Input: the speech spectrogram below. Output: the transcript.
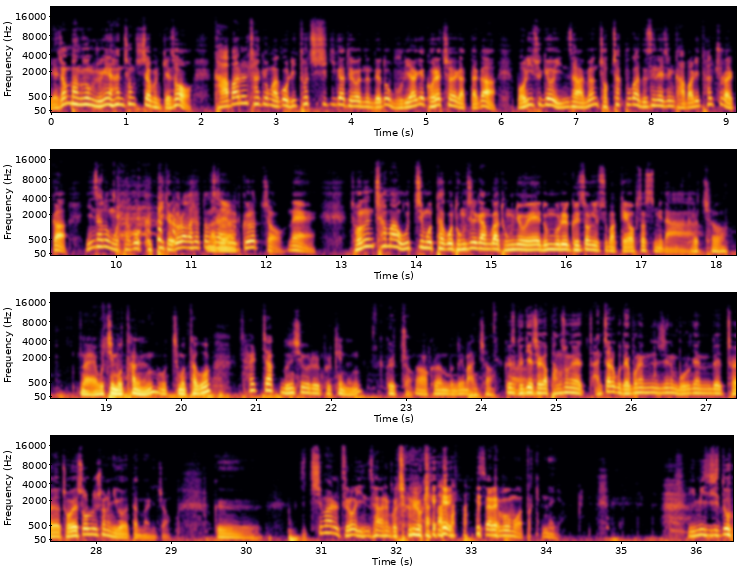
예전 방송 중에 한 청취자분께서 가발을 착용하고 리터치 시기가 되었는데도 무리하게 거래처에 갔다가 머리 숙여 인사하면 접착부가 느슨해진 가발이 탈출할까 인사도 못하고 급히 되돌아가셨던. 사연을 그렇죠. 네, 저는 차마 웃지 못하고 동질감과 동료의 눈물을 글썽일 수밖에 없었습니다. 그렇죠. 네, 웃지 못하는, 웃지 못하고 살짝 눈시울을 붉히는 그렇죠. 어, 그런 분들이 많죠. 그래서 어, 그게 제가 방송에 안 자르고 내보냈는지는 모르겠는데 저의, 저의 솔루션은 이거였단 말이죠. 그 치마를 들어 인사하는 것처럼 이렇게 인사를 해보면 어떻겠느냐. 이미지도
